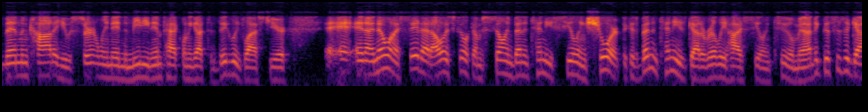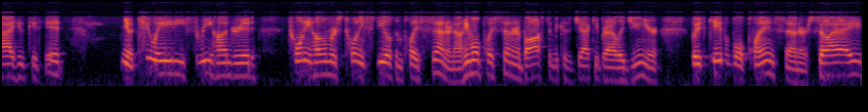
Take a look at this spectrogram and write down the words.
than Moncada. He was certainly made an immediate impact when he got to the big leagues last year. And I know when I say that, I always feel like I'm selling Benintendi's ceiling short because Benintendi's got a really high ceiling too. I mean, I think this is a guy who could hit, you know, 280, 300, 20 homers, 20 steals, and play center. Now he won't play center in Boston because of Jackie Bradley Jr., but he's capable of playing center. So I,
